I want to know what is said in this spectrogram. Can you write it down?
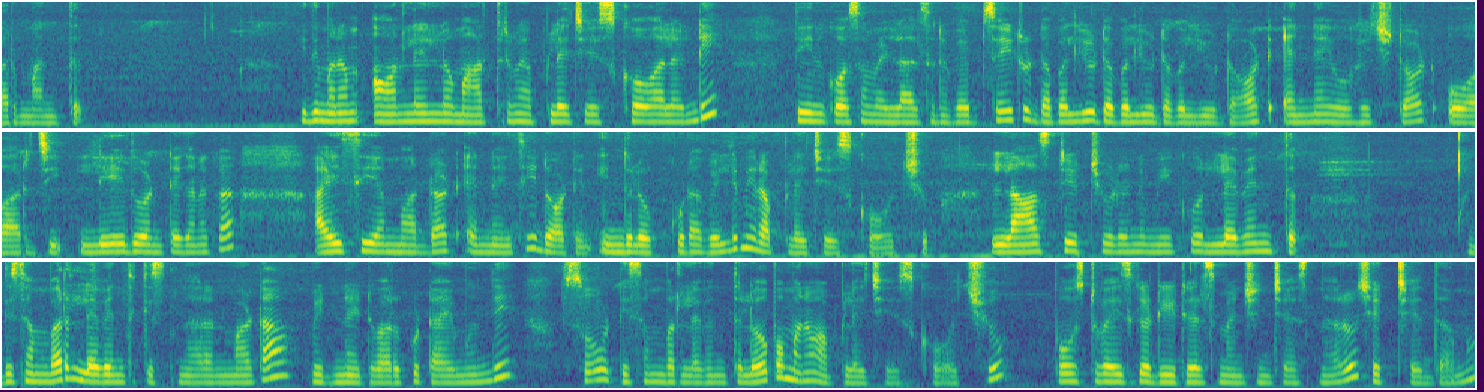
పర్ మంత్. ఇది మనం ఆన్లైన్లో మాత్రమే అప్లై చేసుకోవాలండి. దీనికోసం వెళ్ళాల్సిన website WWW dot NIOH dot ORG లేదు అంటే కనుక ICMR dot NIC dot in ఇందులో కూడా వెళ్ళి మీరు అప్లై చేసుకోవచ్చు. లాస్ట్ డేట్ చూడండి మీకు లెవెన్త్ డిసెంబర్ లెవెన్త్కి ఇస్తున్నారనమాట మిడ్ నైట్ వరకు టైం ఉంది. సో డిసెంబర్ లెవెన్త్ లోపు మనం అప్లై చేసుకోవచ్చు. పోస్ట్ వైజ్గా డీటెయిల్స్ మెన్షన్ చేస్తున్నారు. చెక్ చేద్దాము.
